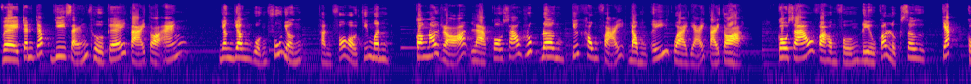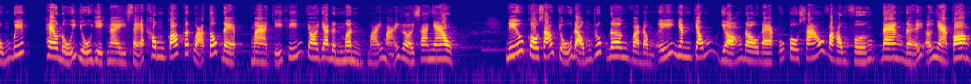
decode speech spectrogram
về tranh chấp di sản thừa kế tại tòa án nhân dân quận Phú Nhuận, thành phố Hồ Chí Minh. con nói rõ là cô Sáu rút đơn chứ không phải đồng ý hòa giải tại tòa. Cô Sáu và Hồng Phượng đều có luật sư, chắc cũng biết theo đuổi vụ việc này sẽ không có kết quả tốt đẹp mà chỉ khiến cho gia đình mình mãi mãi rời xa nhau. Nếu cô Sáu chủ động rút đơn và đồng ý nhanh chóng dọn đồ đạc của cô Sáu và Hồng Phượng đang để ở nhà con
